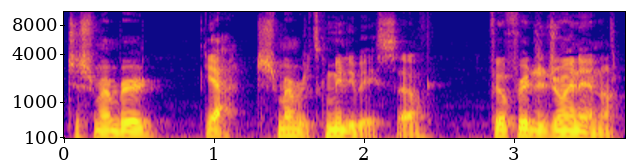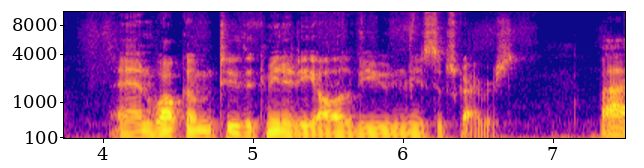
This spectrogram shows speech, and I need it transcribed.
just remember, yeah, just remember it's community based. So feel free to join in and welcome to the community, all of you new subscribers. Bye.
